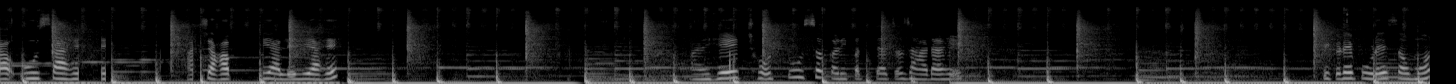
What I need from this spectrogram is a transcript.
हा ऊस आहे. चहा आलेली आहे. आणि हे छोटूस कढीपत्त्याच झाड आहे. तिकडे पुढे समोर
